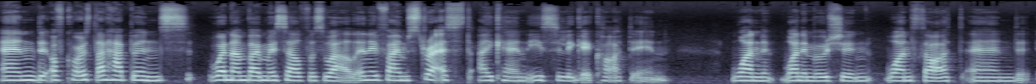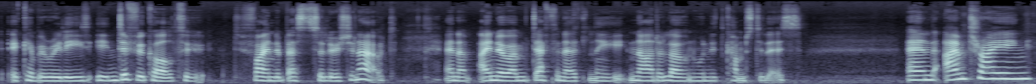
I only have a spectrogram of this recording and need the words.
and of course that happens when i'm by myself as well and if i'm stressed i can easily get caught in one one emotion one thought and it can be really difficult to to find the best solution out. And i know i'm definitely not alone when it comes to this. And i'm trying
